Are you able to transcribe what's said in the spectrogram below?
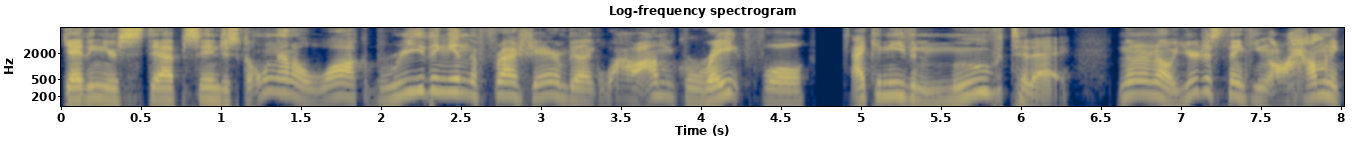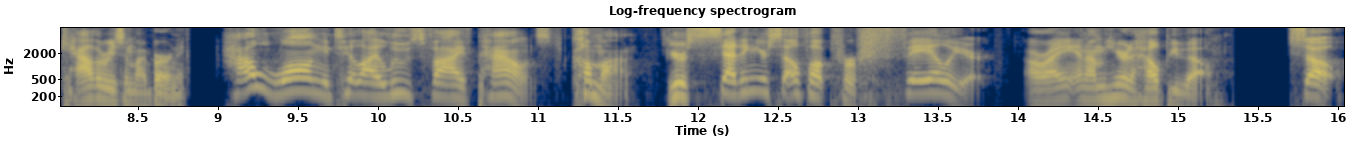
getting your steps in, just going on a walk, breathing in the fresh air and be like, wow, I'm grateful I can even move today. No, no, no. You're just thinking, oh, how many calories am I burning? How long until I lose five pounds? Come on. You're setting yourself up for failure. All right. And I'm here to help you though. So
